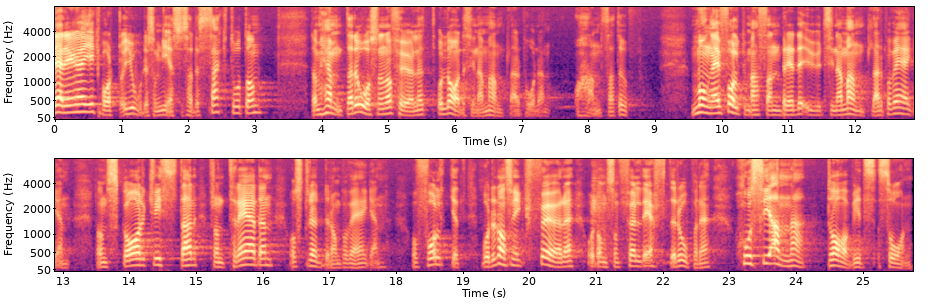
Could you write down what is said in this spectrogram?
Lärjungarna gick bort och gjorde som Jesus hade sagt åt dem. De hämtade åsnan av fölet och lade sina mantlar på den, och han satt upp. Många i folkmassan bredde ut sina mantlar på vägen. De skar kvistar från träden och strödde dem på vägen. Och folket, både de som gick före och de som följde efter, ropade Hosianna, Davids son.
